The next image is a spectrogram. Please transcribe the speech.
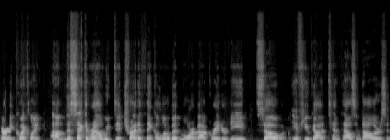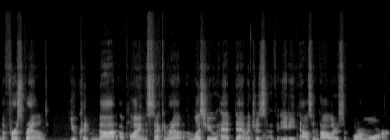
very quickly. Um, the second round, we did try to think a little bit more about greater need. So if you got $10,000 in the first round, you could not apply in the second round unless you had damages of $80,000 or more.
